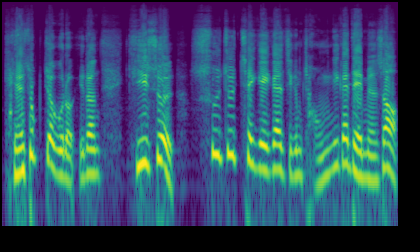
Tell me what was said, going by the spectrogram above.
계속적으로 이런 기술 수주 체계가 지금 정리가 되면서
